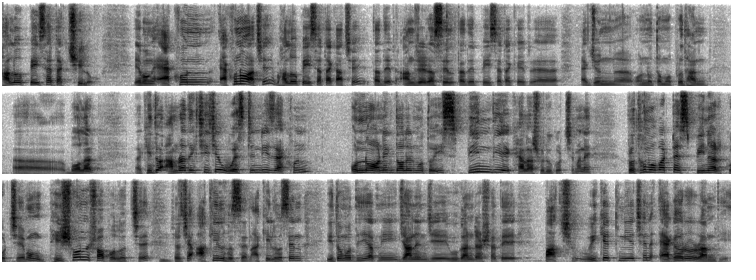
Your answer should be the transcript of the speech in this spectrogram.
ভালো পেস অ্যাটাক ছিল। এবং এখন এখনও আছে ভালো পেস অ্যাটাক আছে তাদের। আন্দ্রে রাসেল তাদের পেস অ্যাটাকের একজন অন্যতম প্রধান বোলার কিন্তু আমরা দেখছি যে ওয়েস্ট ইন্ডিজ এখন অন্য অনেক দলের মতোই স্পিন দিয়ে খেলা শুরু করছে। মানে প্রথম ওভারটা স্পিনার করছে এবং ভীষণ সফল হচ্ছে। সেটা হচ্ছে আকিল হোসেন। আকিল হোসেন ইতোমধ্যেই আপনি জানেন যে উগান্ডার সাথে পাঁচ উইকেট নিয়েছেন এগারো রান দিয়ে।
